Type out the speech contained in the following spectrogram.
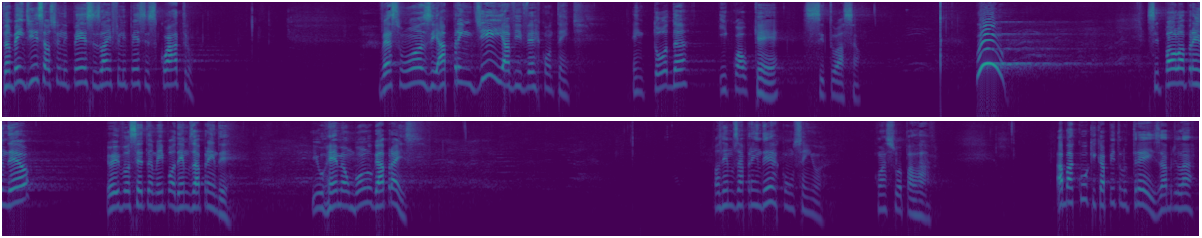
Também disse aos Filipenses, lá em Filipenses 4, verso 11: Aprendi a viver contente em toda e qualquer situação. Uh! Se Paulo aprendeu, eu e você também podemos aprender. E o remo é um bom lugar para isso. Podemos aprender com o Senhor, com a Sua palavra. Abacuque capítulo 3, abre lá.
